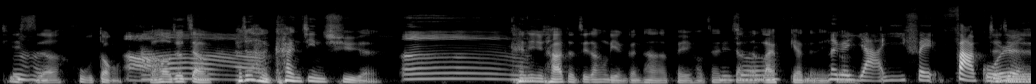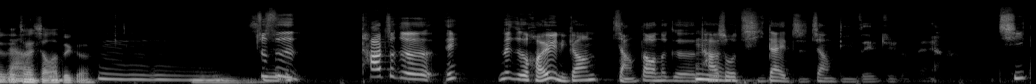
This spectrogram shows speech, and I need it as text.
Kiss 的互动，嗯、然后就讲，啊、他就很看进去，哎，嗯，看进去他的这张脸跟他的背后，在你讲的 Life Game 的那个那个牙医非法国人，对对对，突然想到这个，嗯嗯嗯嗯，就是他这个哎，那个怀孕，你刚刚讲到那个他说期待值降低这一句了没有？期待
